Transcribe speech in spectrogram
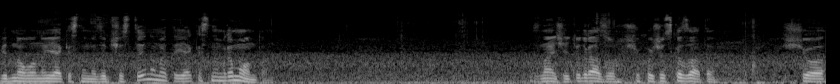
відновлено якісними запчастинами та якісним ремонтом. Значить, одразу що хочу сказати, що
